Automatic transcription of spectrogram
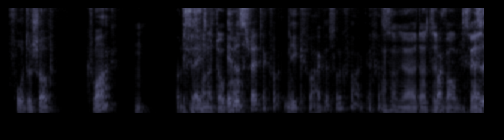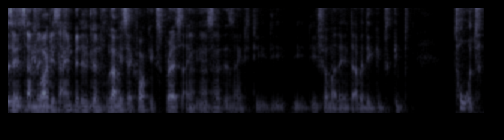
Photoshop, Quark. Und Ist das von Adobe Illustrator Quark. Nee, Quark ist von Quark. Achso, ja, das, Quark. warum? Das wäre Also, seltsam, wenn Quark- die das einbinden Das könnten. Programm ist ja Quark Express eigentlich. Ja, ist, ja, ja. ist eigentlich die, die, die, die Firma dahinter. Aber die gibt, gibt tot.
